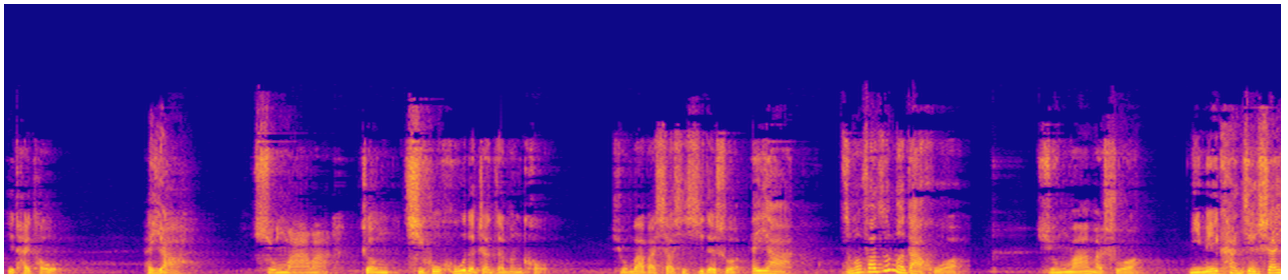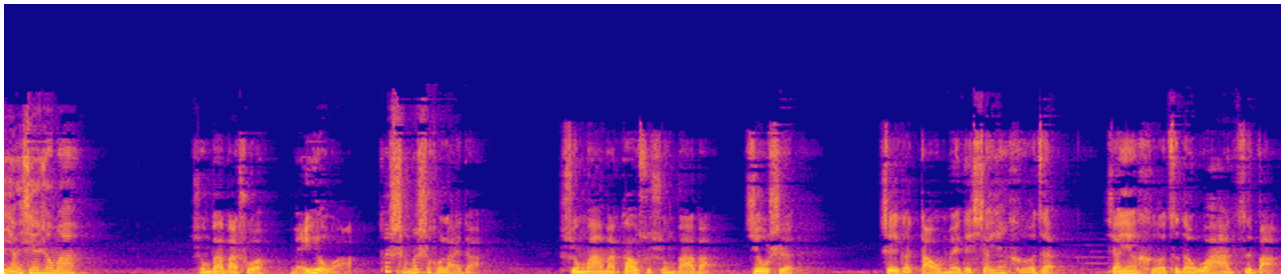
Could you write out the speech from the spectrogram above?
一抬头，哎呀，熊妈妈正气呼呼地站在门口。熊爸爸笑嘻嘻地说：“哎呀，怎么发这么大火？”熊妈妈说：“你没看见山羊先生吗？”熊爸爸说：“没有啊，他什么时候来的？”熊妈妈告诉熊爸爸：“就是。”这个倒霉的香烟盒子，香烟盒子的袜子把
